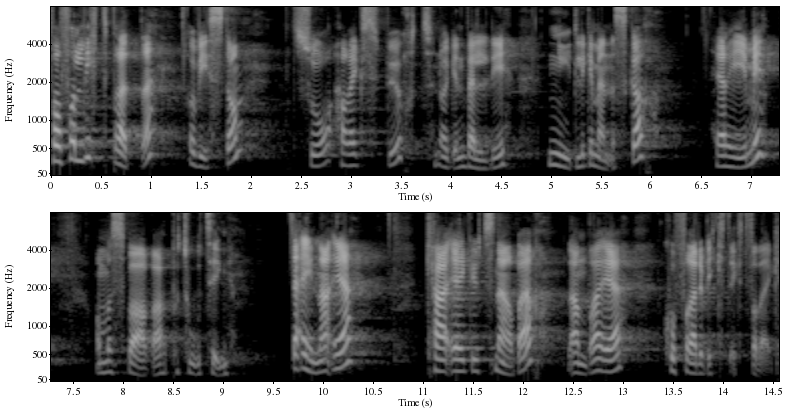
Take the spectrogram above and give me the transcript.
For å få litt bredde og visdom så har jeg spurt noen veldig nydelige mennesker her i IMI om å svare på to ting. Det ene er hva er Guds nærvær? Det andre er hvorfor er det viktig for deg?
